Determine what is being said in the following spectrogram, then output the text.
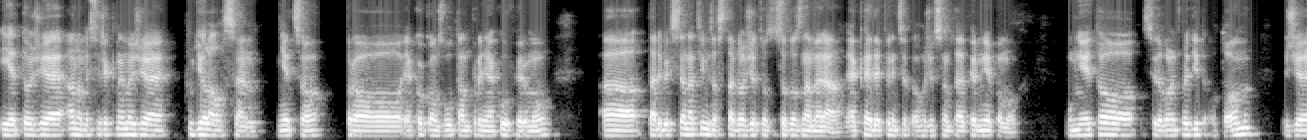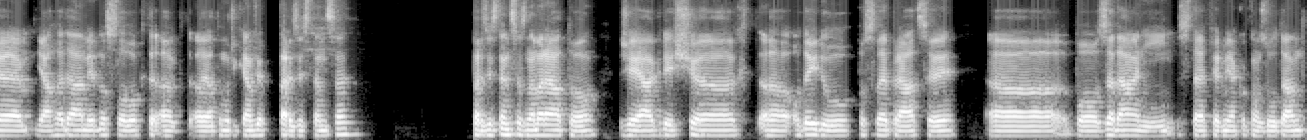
je to, že ano, my si řekneme, že udělal jsem něco pro, jako konzultant pro nějakou firmu. Uh, tady bych se nad tím zastavil, že to, co to znamená, jaká je definice toho, že jsem té firmě pomohl. U mě je to, si dovolím tvrdit o tom, že já hledám jedno slovo, které, já tomu říkám, že persistence. Persistence znamená to, že já když uh, odejdu po své práci, uh, po zadání z té firmy jako konzultant,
